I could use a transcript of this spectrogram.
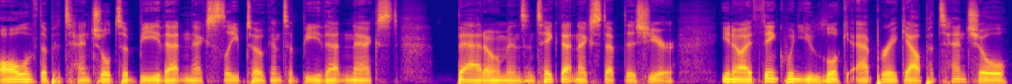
all of the potential to be that next sleep token, to be that next bad omens, and take that next step this year. You know, I think when you look at breakout potential,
